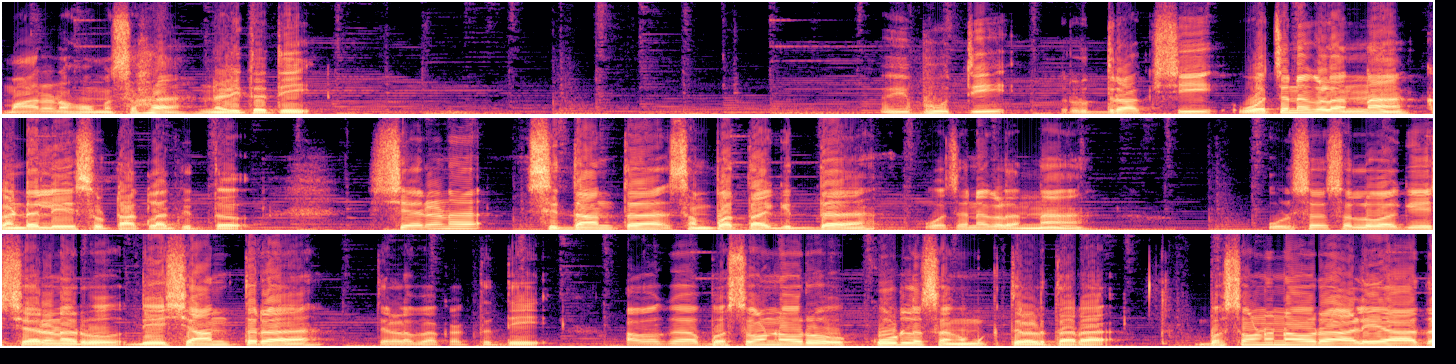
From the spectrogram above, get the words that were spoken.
ಮಾರಣ ಹೋಮ ಸಹ ನಡೀತತಿ. ವಿಭೂತಿ, ರುದ್ರಾಕ್ಷಿ ವಚನಗಳನ್ನು ಕಂಡಲ್ಲಿ ಸುಟ್ಟಾಕ್ಲಾಗ್ತಿತ್ತು. ಶರಣ ಸಿದ್ಧಾಂತ ಸಂಪತ್ತಾಗಿದ್ದ ವಚನಗಳನ್ನು ಉಳಿಸೋ ಸಲುವಾಗಿ ಶರಣರು ದೇಶಾಂತರ ತೆರಳಬೇಕಾಗ್ತತಿ. ಅವಾಗ ಬಸವಣ್ಣವರು ಕೂಡಲ ಸಂಗಮಕ್ಕೆ ತೆರಳ್ತಾರೆ. ಬಸವಣ್ಣನವರ ಅಳಿಯಾದ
